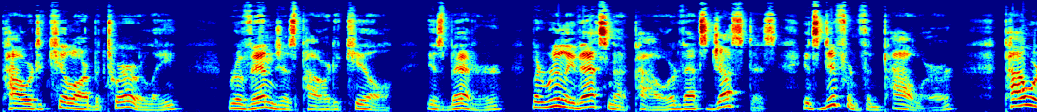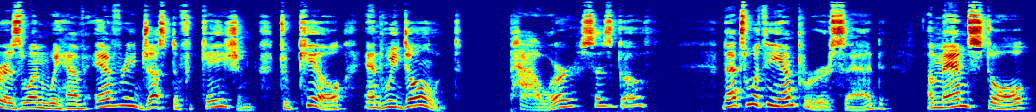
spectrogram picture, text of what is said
Power to kill arbitrarily. Revenge as power to kill is better. But really, that's not power, that's justice. It's different than power. Power is when we have every justification to kill and we don't. Power, says Goeth. That's what the emperor said. A man stole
